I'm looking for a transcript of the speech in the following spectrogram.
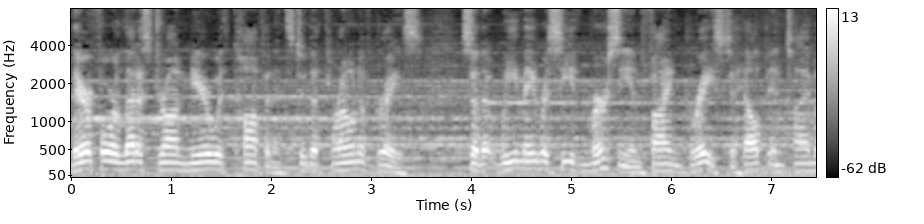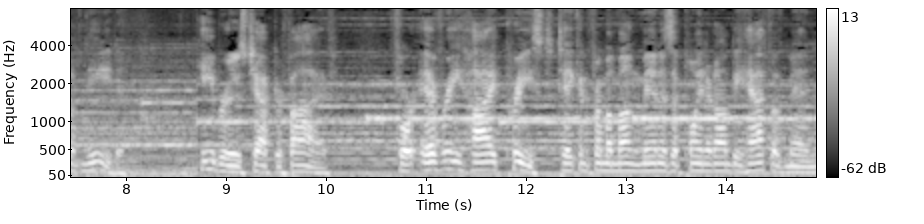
Therefore, let us draw near with confidence to the throne of grace, so that we may receive mercy and find grace to help in time of need. Hebrews chapter 5. For every high priest taken from among men is appointed on behalf of men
